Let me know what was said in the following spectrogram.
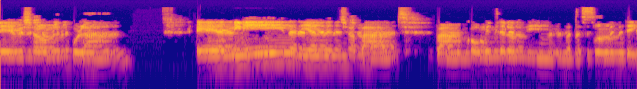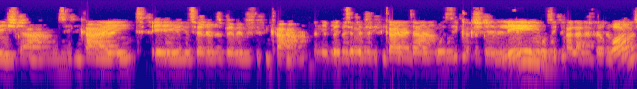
אה, ושלום לכולן. אה, אני דניאל בן שבת, במקור מתל אביב, אני בת 29, מוזיקאית, יוצרת ומפיקה. אני בעצם מפיקה את המוזיקה שלי, מוזיקה לאחרות,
